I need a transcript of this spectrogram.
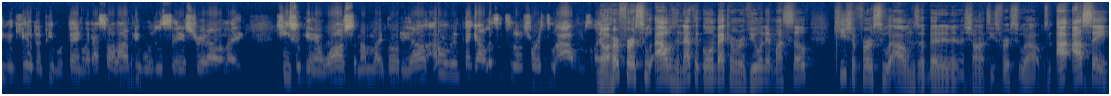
even killed than people think. Like I saw a lot of people just saying straight out like Keyshia getting washed, and I'm like, bro, do y'all? I don't really think y'all listen to those first two albums. Like, no, her first two albums, and after going back and reviewing it myself, Keyshia first two albums are better than Ashanti's first two albums. I I say,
